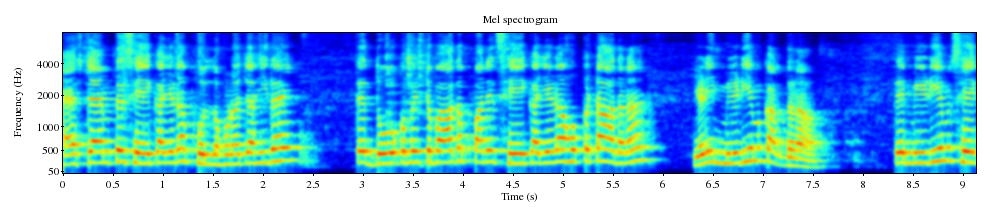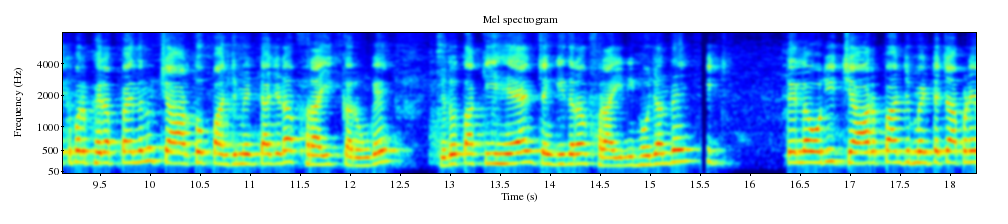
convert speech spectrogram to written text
ਇਸ ਟਾਈਮ ਤੇ ਸੇਕ ਆ ਜਿਹੜਾ, ਫੁੱਲ ਹੋਣਾ ਚਾਹੀਦਾ ਹੈ। ਤੇ 2 ਮਿੰਟ ਬਾਅਦ ਆਪਾਂ ਨੇ ਸੇਕ ਆ ਜਿਹੜਾ, ਉਹ ਘਟਾ ਦੇਣਾ ਯਾਨੀ ਮੀਡੀਅਮ ਕਰ ਦੇਣਾ। ਤੇ ਮੀਡੀਅਮ ਸੇਕ ਪਰ ਫਿਰ ਆਪਾਂ ਇਹਨਾਂ ਨੂੰ 4 ਤੋਂ 5 ਮਿੰਟ ਆ ਜਿਹੜਾ ਫਰਾਈ ਕਰੂੰਗੇ। ਜਦੋਂ ਤੱਕ ਇਹ ਐਨ ਚੰਗੀ ਤਰ੍ਹਾਂ ਫਰਾਈ ਨਹੀਂ ਹੋ ਜਾਂਦੇ, ਤੇ ਲਓ ਜੀ 4-5 ਮਿੰਟ ਚ ਆਪਣੇ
